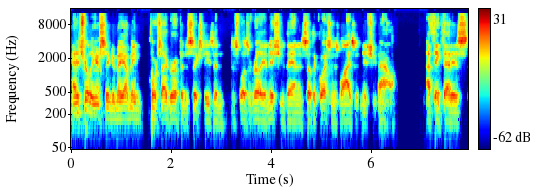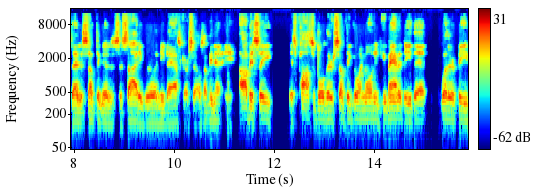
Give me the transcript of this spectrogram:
and it's really interesting to me. I mean, of course, I grew up in the 60s and this wasn't really an issue then. And so the question is, why is it an issue now? I think that is that is something that as a society we really need to ask ourselves. I mean, obviously, it's possible there's something going on in humanity that, whether it be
